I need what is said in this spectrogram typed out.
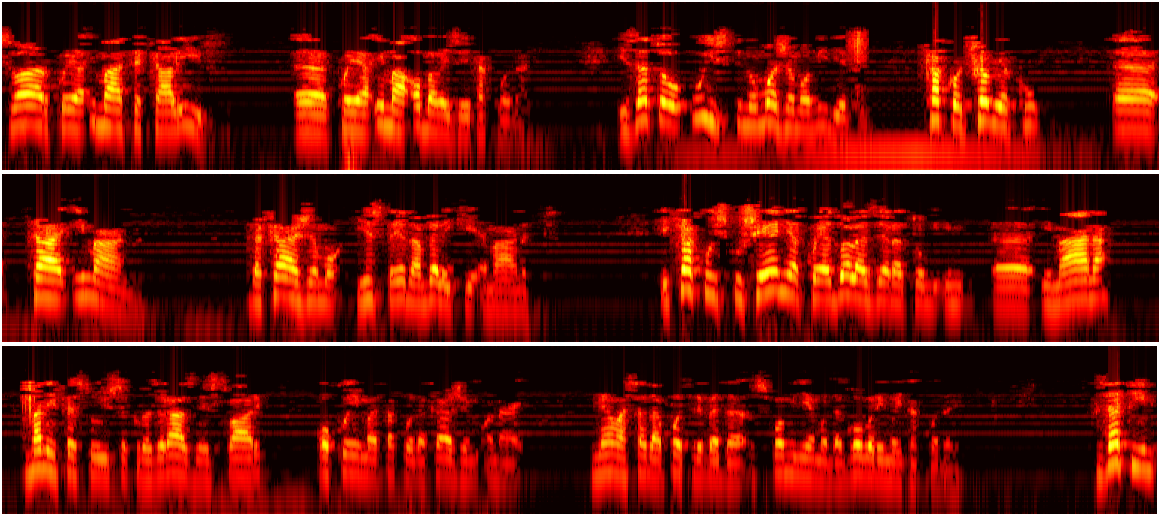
stvar koja ima tekalif, e, koja ima obaveze i tako dalje. I zato u istinu možemo vidjeti kako čovjeku e, taj iman, da kažemo, jeste jedan veliki emanet. I kako iskušenja koja dolaze na tog im, e, imana manifestuju se kroz razne stvari o kojima, tako da kažem, onaj nema sada potrebe da spominjemo, da govorimo i tako dalje. Zatim,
